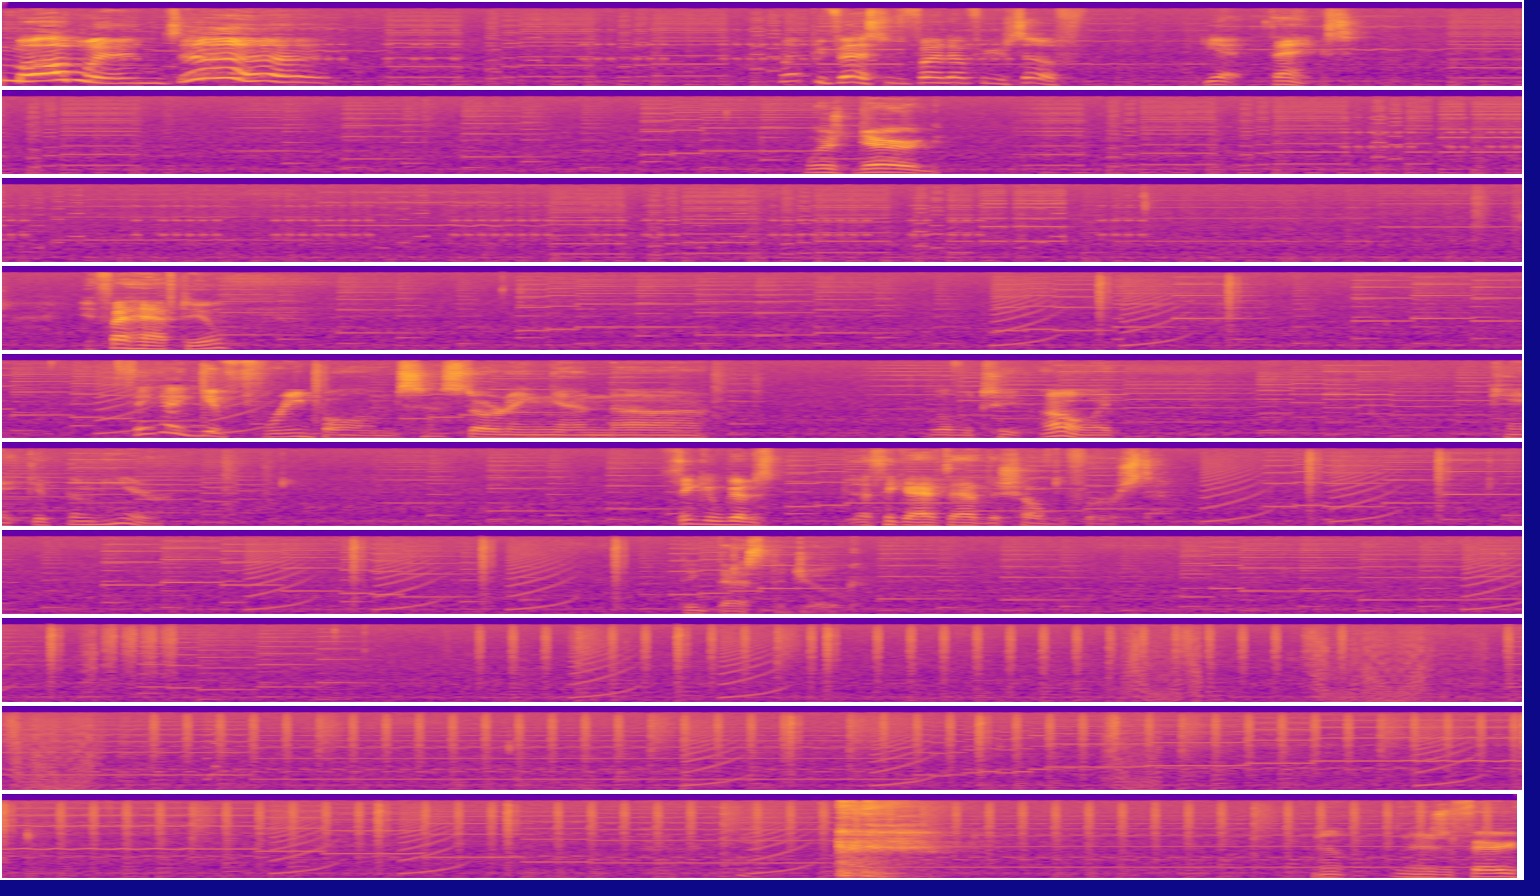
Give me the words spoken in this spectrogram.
Moblins! Ah! Might be faster to find out for yourself. Yeah, thanks. Where's Durg? If I have to. Get free bombs starting in uh, level 2. Oh, I can't get them here. I think I've got to, I think I have to have the shovel first. I think that's the joke.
